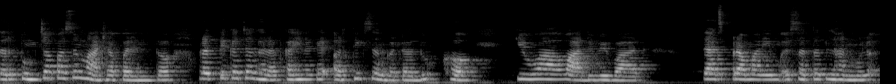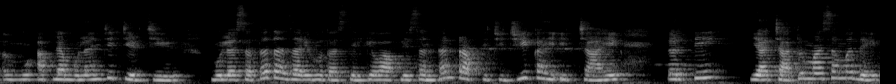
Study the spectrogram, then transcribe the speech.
तर तुमच्यापासून माझ्यापर्यंत प्रत्येकाच्या घरात काही ना काही आर्थिक संकट दुःख किंवा वादविवाद त्याचप्रमाणे सतत लहान मुलं आपल्या मुलांची चिडचिड मुलं सतत आजारी होत असतील किंवा आपली संतान प्राप्तीची जी काही इच्छा आहे तर ती या चातुर्मासामध्ये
